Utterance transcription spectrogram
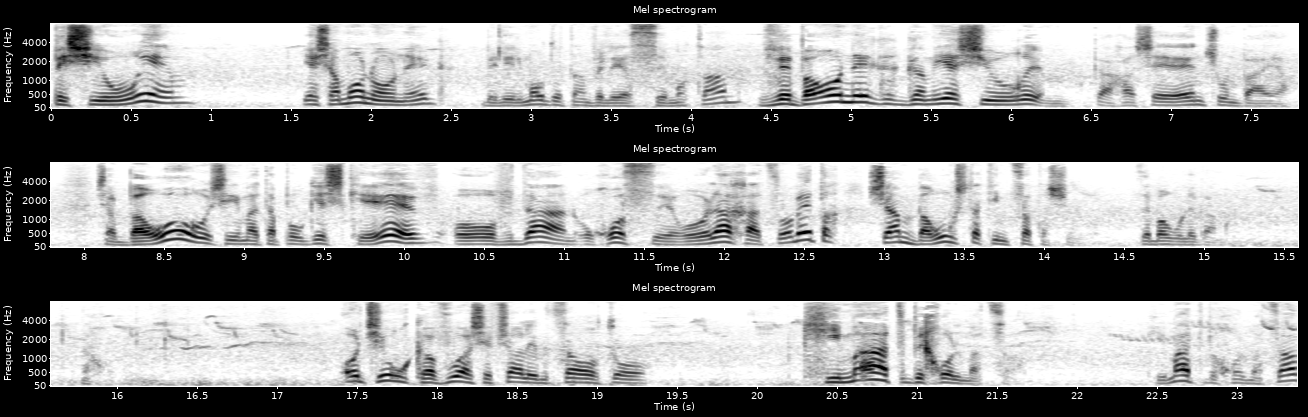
בשיעורים יש המון עונג בללמוד אותם וליישם אותם, ובעונג גם יש שיעורים, ככה שאין שום בעיה. עכשיו, ברור שאם אתה פוגש כאב, או אובדן, או חוסר, או לחץ, או מתח, שם ברור שאתה תמצא את השיעור. זה ברור לגמרי. נכון. עוד שיעור קבוע שאפשר למצוא אותו כמעט בכל מצב. כמעט בכל מצב,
